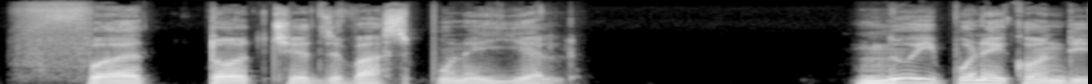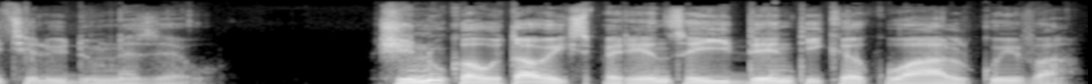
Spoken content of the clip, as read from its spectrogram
Fă tot ce îți va spune El. Nu îi pune condiții lui Dumnezeu și nu căuta o experiență identică cu a altcuiva.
